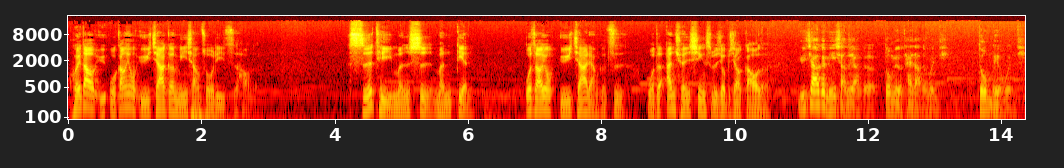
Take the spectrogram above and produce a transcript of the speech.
回到瑜，我刚用瑜伽跟冥想做例子好了，实体门市门店，我只要用瑜伽两个字。我的安全性是不是就比较高了？瑜伽跟冥想这两个都没有太大的问题，都没有问题。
